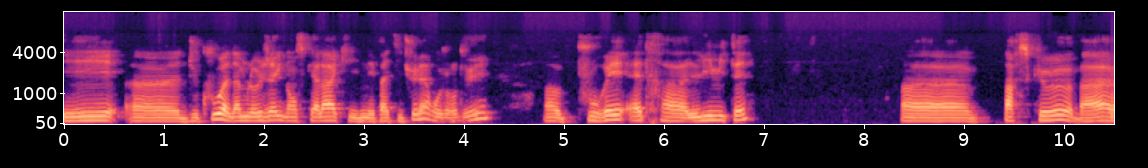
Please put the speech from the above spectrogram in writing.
Et euh, du coup, Adam Lojek, dans ce cas-là, qui n'est pas titulaire aujourd'hui, euh, pourrait être limité parce que bah,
